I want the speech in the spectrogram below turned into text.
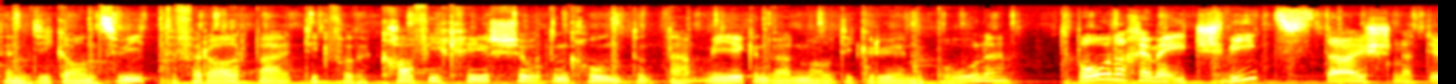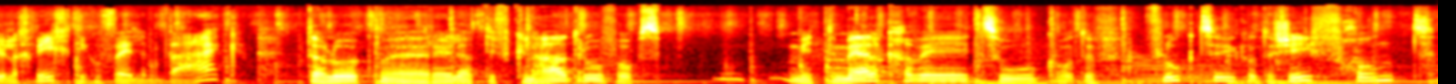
dann die ganz Weiterverarbeitung von der Kaffeekirsche, die dann kommt und dann irgendwann mal die grünen Bohnen. Die Bohnen kommen in die Schweiz. Da ist natürlich wichtig, auf welchem Weg. Da schaut man relativ genau drauf, ob es mit dem LKW, Zug oder Flugzeug oder Schiff kommt.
